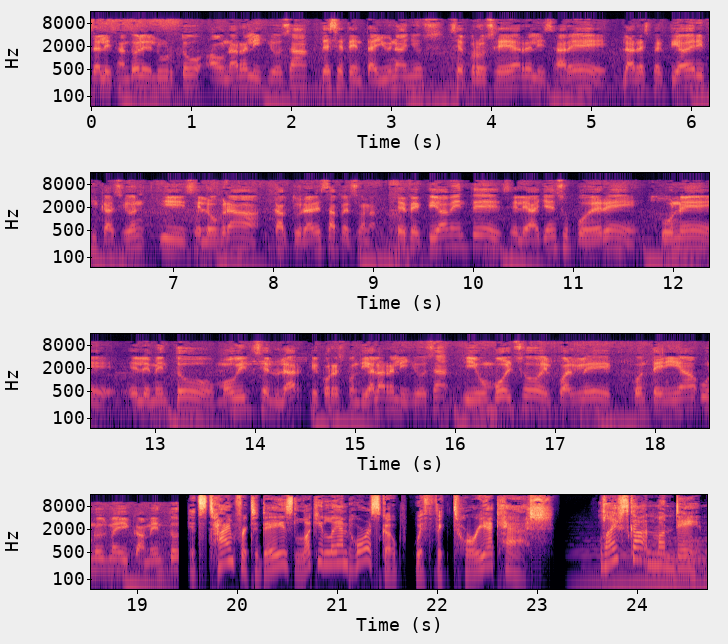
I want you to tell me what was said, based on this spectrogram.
realizándole el hurto a una religiosa de 71 años. Se procede a realizar eh, la respectiva verificación y se logra capturar a esta persona. Efectivamente, se le halla en su poder eh, un eh, elemento móvil celular que correspondía a la religiosa y un bolso el cual le contenía unos medicamentos. It's time for today's Lucky Land horoscope with Victoria Cash. Life's gotten mundane,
